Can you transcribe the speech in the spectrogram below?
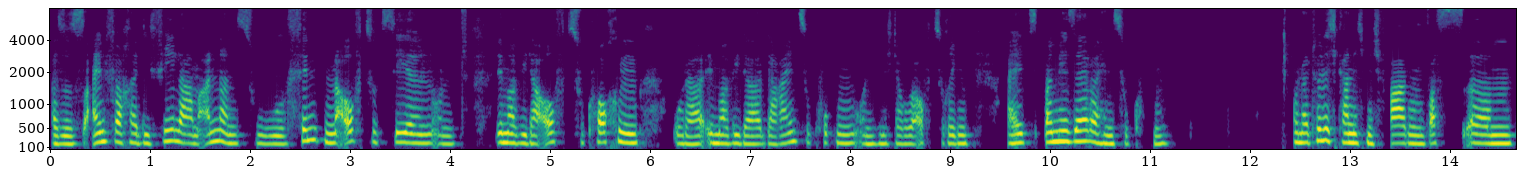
Also es ist einfacher, die Fehler am anderen zu finden, aufzuzählen und immer wieder aufzukochen oder immer wieder da reinzugucken und mich darüber aufzuregen, als bei mir selber hinzugucken. Und natürlich kann ich mich fragen, was, ähm,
